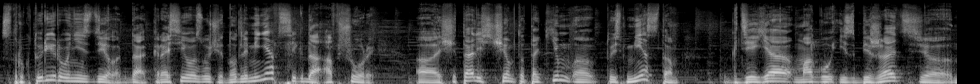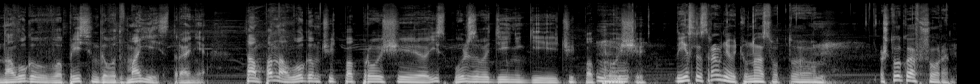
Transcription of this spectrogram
Структурирование сделок, да, красиво звучит. Но для меня всегда офшоры а, считались чем-то таким, а, то есть местом, где я могу избежать э, налогового прессинга вот в моей стране. Там по налогам чуть попроще, использовать деньги чуть попроще. Если сравнивать, у нас вот э, что такое офшоры?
